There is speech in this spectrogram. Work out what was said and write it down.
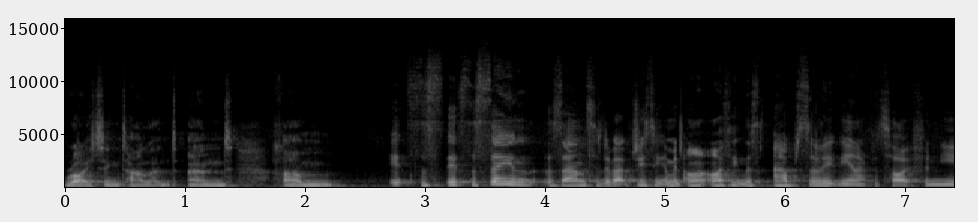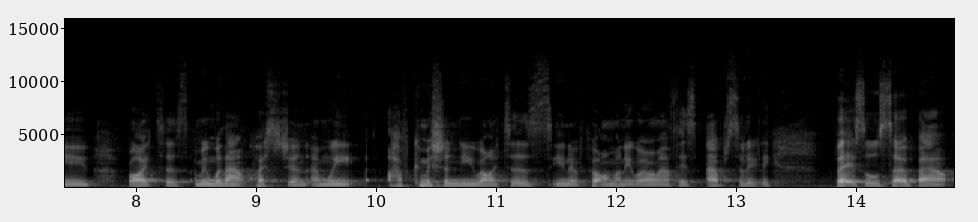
writing talent, and um, It's the, it's the same as Anne said about producing. I mean, I, I think there's absolutely an appetite for new writers. I mean, without question. And we have commissioned new writers, you know, put our money where our mouth is, absolutely. But it's also about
